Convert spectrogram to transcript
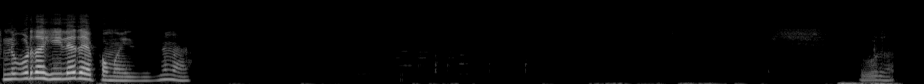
Şimdi burada hile de yapamayız değil mi? Burada.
